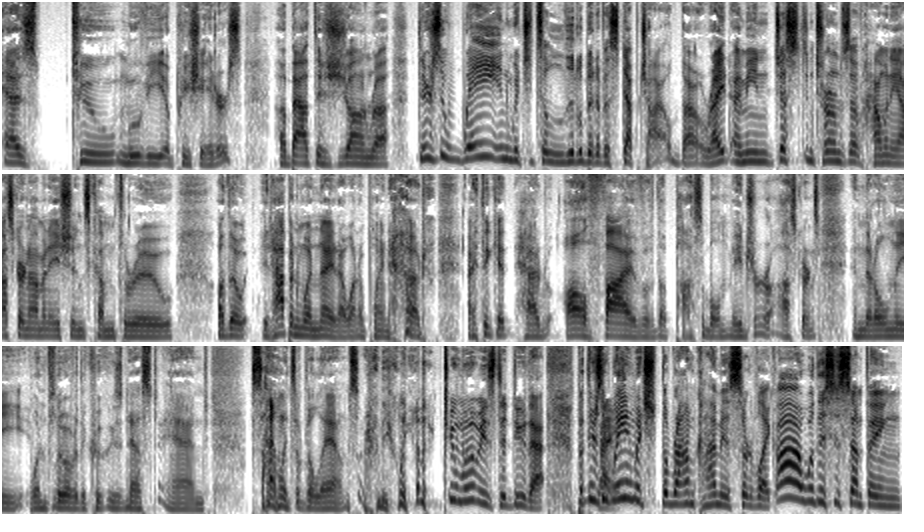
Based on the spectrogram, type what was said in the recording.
as two movie appreciators about this genre. There's a way in which it's a little bit of a stepchild, though, right? I mean, just in terms of how many Oscar nominations come through. Although it happened one night, I want to point out, I think it had all five of the possible major Oscars, and that only One Flew Over the Cuckoo's Nest and Silence of the Lambs are the only other two movies to do that. But there's a way in which the rom com is sort of like, oh, well, this is something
